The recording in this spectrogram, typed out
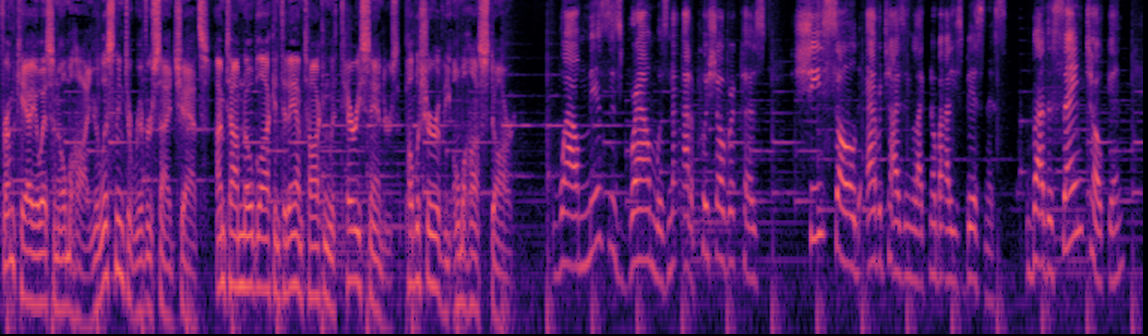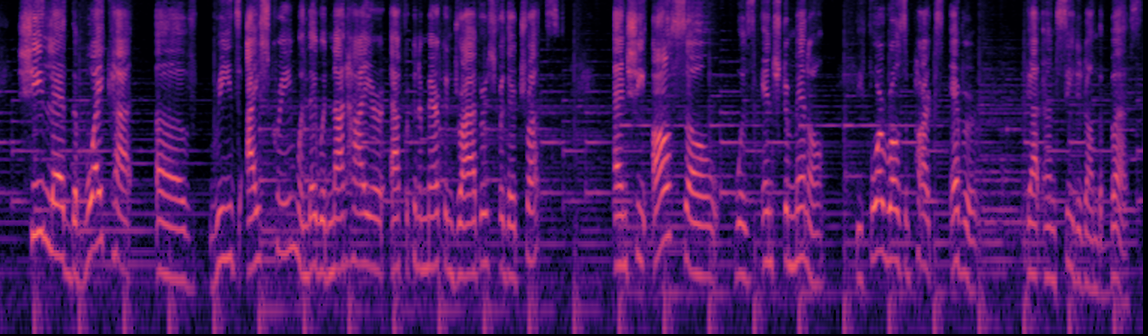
From KIOS in Omaha, you're listening to Riverside Chats. I'm Tom Noblock, and today I'm talking with Terri Sanders, publisher of the Omaha Star. While Mrs. Brown was not a pushover because she sold advertising like nobody's business, by the same token, she led the boycott of Reed's Ice Cream when they would not hire African American drivers for their trucks. And she also was instrumental before Rosa Parks ever got unseated on the bus.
